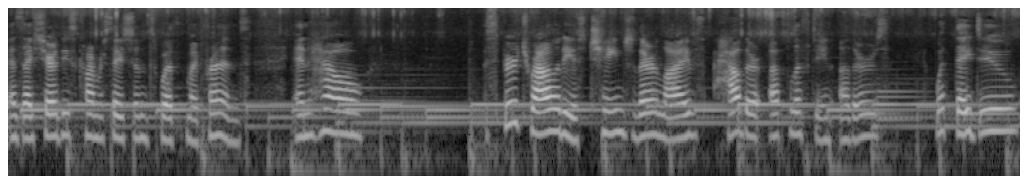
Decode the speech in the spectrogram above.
as I share these conversations with my friends and how spirituality has changed their lives, how they're uplifting others, what they do,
